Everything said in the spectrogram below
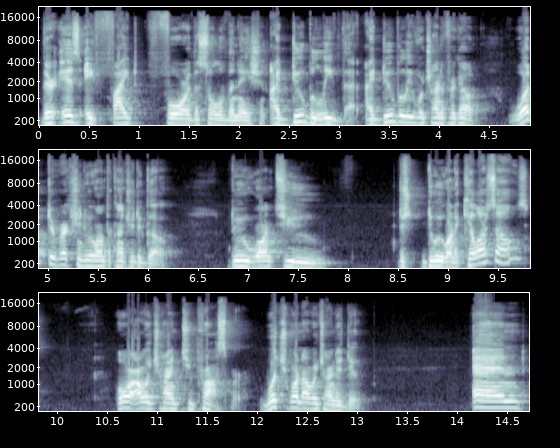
there is a fight for the soul of the nation. I do believe that. I do believe we're trying to figure out what direction do we want the country to go? Do we want to do we want to kill ourselves or are we trying to prosper? Which one are we trying to do? And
